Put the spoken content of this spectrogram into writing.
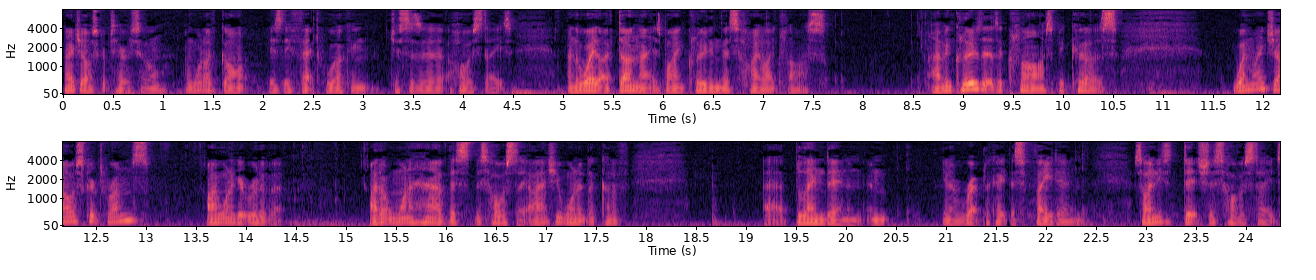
No JavaScript here at all. And what I've got is the effect working just as a hover state. And the way that I've done that is by including this highlight class. I've included it as a class because when my JavaScript runs, I want to get rid of it. I don't want to have this this hover state. I actually want it to kind of uh, blend in and, and you know replicate this fade in. So I need to ditch this hover state.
